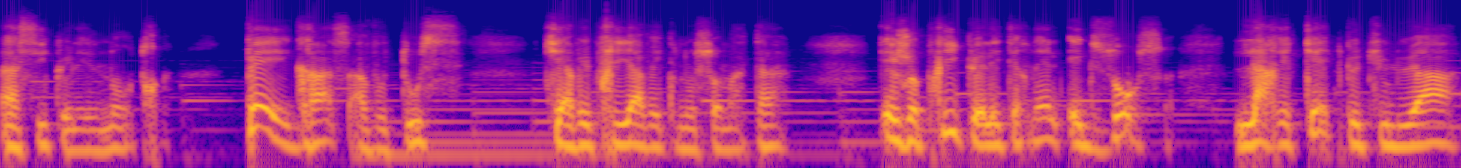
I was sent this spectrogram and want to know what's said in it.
ainsi que les nôtres. Paix et grâce à vous tous qui avez prié avec nous ce matin. Et je prie que l'Éternel exauce la requête que tu lui as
